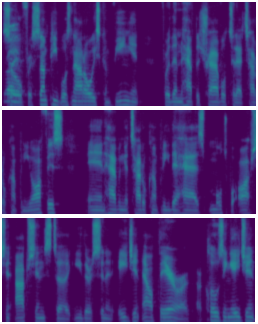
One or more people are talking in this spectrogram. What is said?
So for some people, it's not always convenient for them to have to travel to that title company office and having a title company that has multiple option options to either send an agent out there or a closing agent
